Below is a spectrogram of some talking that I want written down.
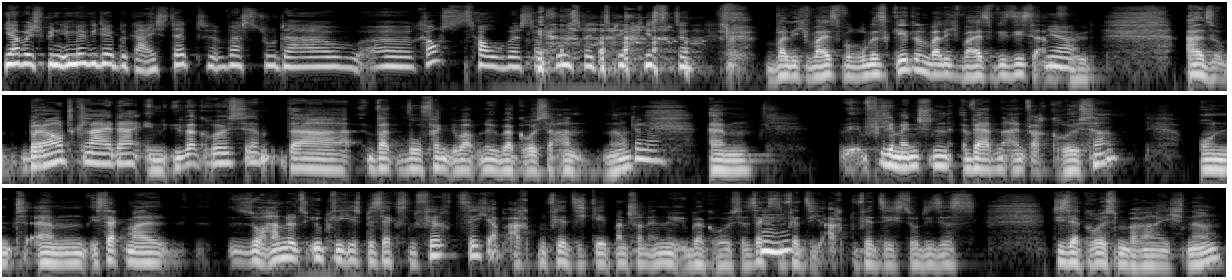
Ja, aber ich bin immer wieder begeistert, was du da äh, rauszauberst auf unsere Trickkiste. weil ich weiß, worum es geht und weil ich weiß, wie sie es anfühlt. Also, Brautkleider in Übergröße, da, wo fängt überhaupt eine Übergröße an? Ne? Genau. Ähm, viele Menschen werden einfach größer und ähm, ich sag mal, so handelsüblich ist bis 46, ab 48 geht man schon in eine Übergröße. 46, 48, so dieses, dieser Größenbereich, ne?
